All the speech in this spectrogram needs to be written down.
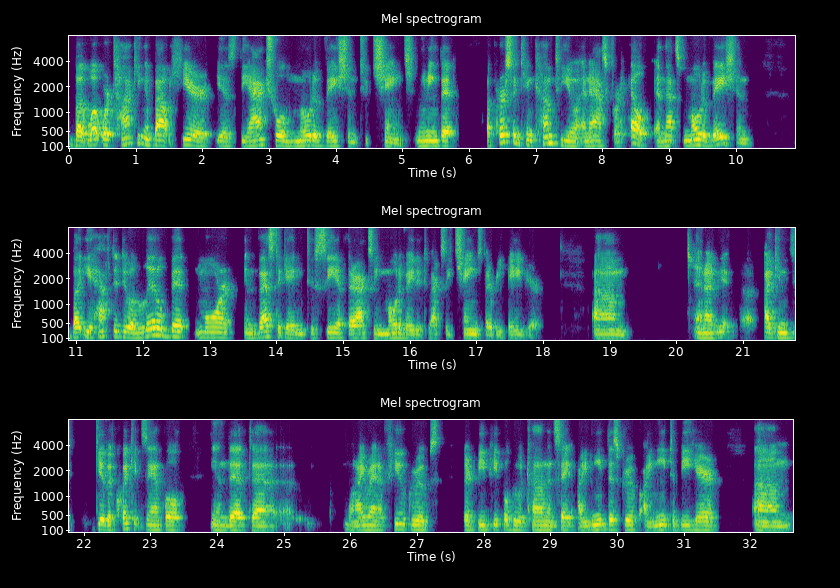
But what we're talking about here is the actual motivation to change, meaning that a person can come to you and ask for help, and that's motivation but you have to do a little bit more investigating to see if they're actually motivated to actually change their behavior. Um, and I, I can give a quick example in that uh, when I ran a few groups, there'd be people who would come and say, I need this group, I need to be here. Um,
